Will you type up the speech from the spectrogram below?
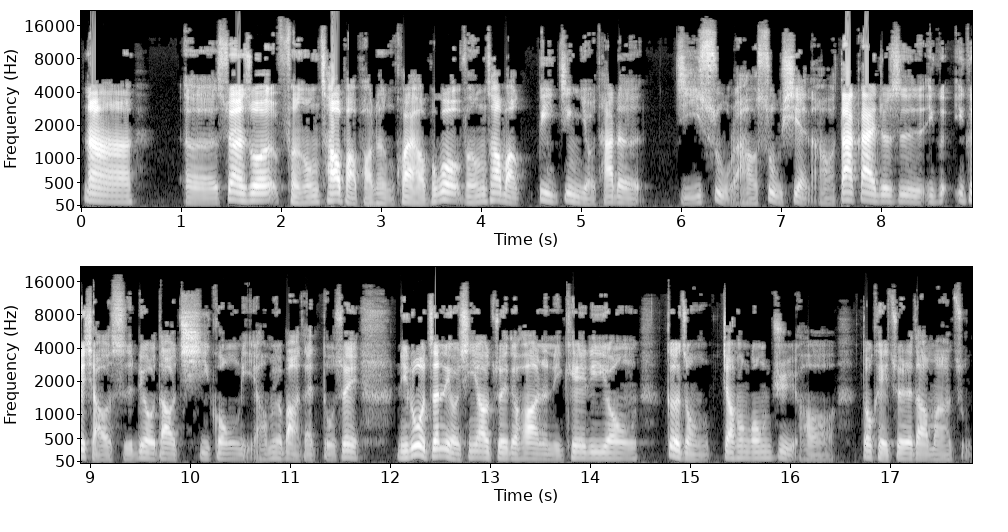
那呃，虽然说粉红超跑跑得很快哈，不过粉红超跑毕竟有它的。极速，然后速线，然后大概就是一个一个小时六到七公里，然后没有办法再多。所以你如果真的有心要追的话呢，你可以利用各种交通工具，哦，都可以追得到妈祖。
